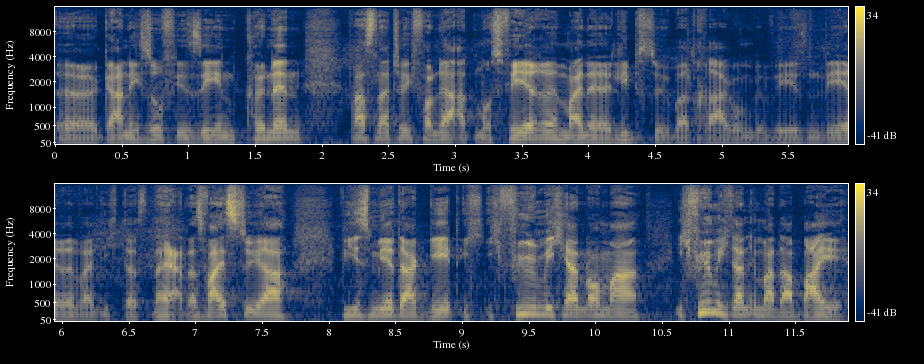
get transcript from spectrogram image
äh, gar nicht so viel sehen können, was natürlich von der Atmosphäre meine liebste Übertragung gewesen wäre, weil ich das, naja, das weißt du ja, wie es mir da geht. Ich, ich fühle mich ja noch mal, ich fühle mich dann immer dabei,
